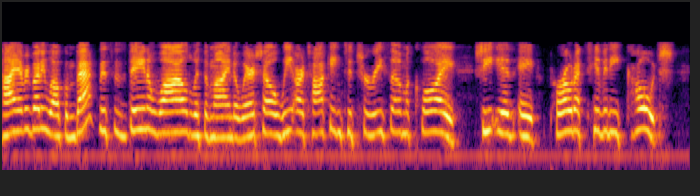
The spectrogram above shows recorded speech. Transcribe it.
Hi, everybody. Welcome back. This is Dana Wilde with the Mind Aware Show. We are talking to Teresa McCloy. She is a productivity coach.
